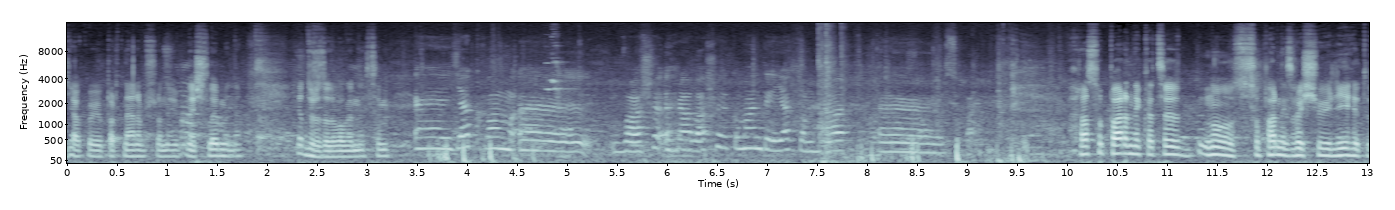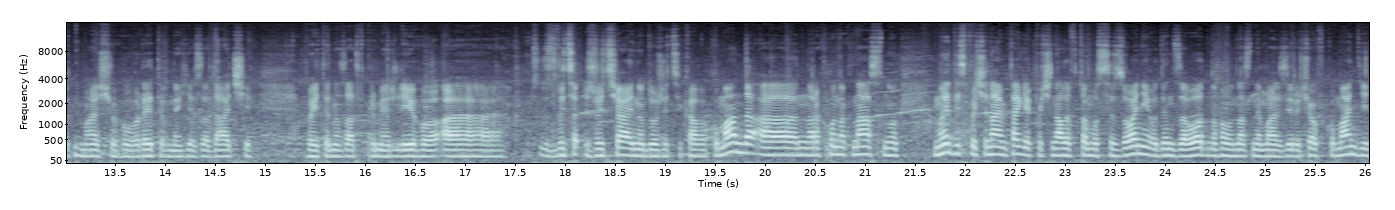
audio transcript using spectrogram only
Дякую партнерам, що знайшли мене. Я дуже задоволений цим. Е, Як вам е, ваша гра вашої команди? Як вам гра суперника? Гра суперника це ну, суперник з вищої ліги. Тут немає що говорити. В них є задачі вийти назад в прем'єр-лігу. Звичайно дуже цікава команда. А на рахунок нас, ну ми десь починаємо так, як починали в тому сезоні. Один за одного. У нас немає зірочок в команді.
